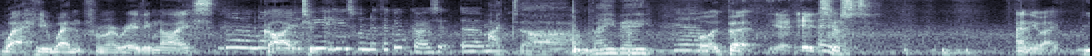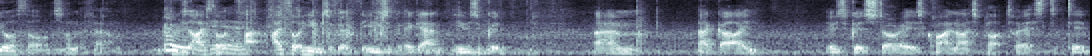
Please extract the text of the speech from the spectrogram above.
where he went from a really nice no, no, guy no, to- he, he's one of the good guys. It, um, I uh, maybe, yeah. or, but it, it's Anyway. just. Anyway, your thoughts on the film? Because I thought Oh. I, I thought he was a good. He was a good, again. He was a good um, bad guy. It was a good story. It was quite a nice plot twist. It did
